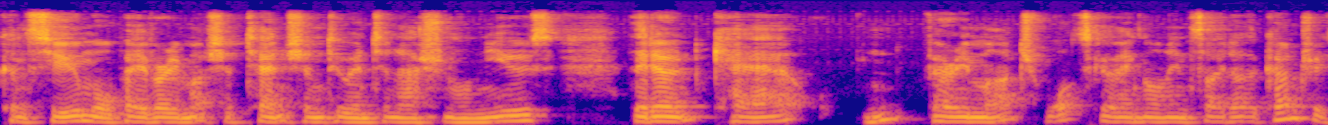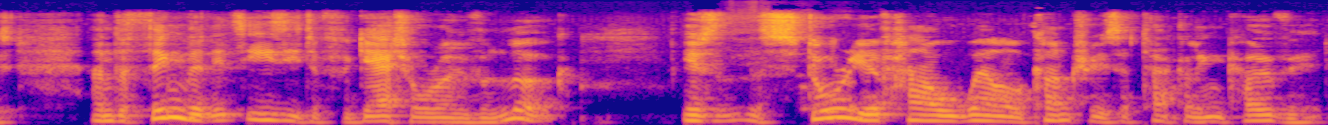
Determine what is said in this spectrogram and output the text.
consume or pay very much attention to international news. They don't care very much what's going on inside other countries. And the thing that it's easy to forget or overlook is that the story of how well countries are tackling COVID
